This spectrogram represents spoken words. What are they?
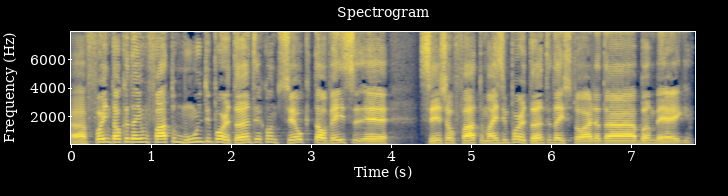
Uh, foi então que daí um fato muito importante aconteceu, que talvez é, seja o fato mais importante da história da Bamberg.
